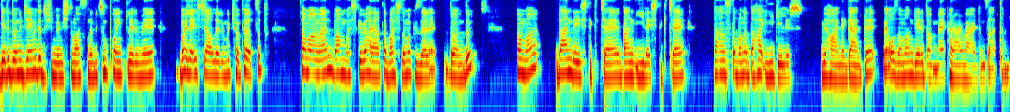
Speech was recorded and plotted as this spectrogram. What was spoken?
Geri döneceğimi de düşünmemiştim aslında. Bütün pointlerimi, bale eşyalarımı çöpe atıp tamamen bambaşka bir hayata başlamak üzere döndüm. Ama ben değiştikçe, ben iyileştikçe dans da bana daha iyi gelir bir hale geldi ve o zaman geri dönmeye karar verdim zaten.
